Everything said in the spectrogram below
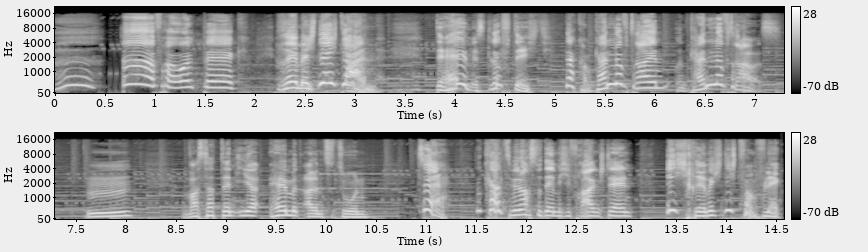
Ah, Frau Oldbeck. Rühr mich nicht an. Der Helm ist luftdicht. Da kommt keine Luft rein und keine Luft raus. Hm, was hat denn Ihr Helm mit allem zu tun? Tja, du kannst mir noch so dämliche Fragen stellen. Ich rühre mich nicht vom Fleck.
